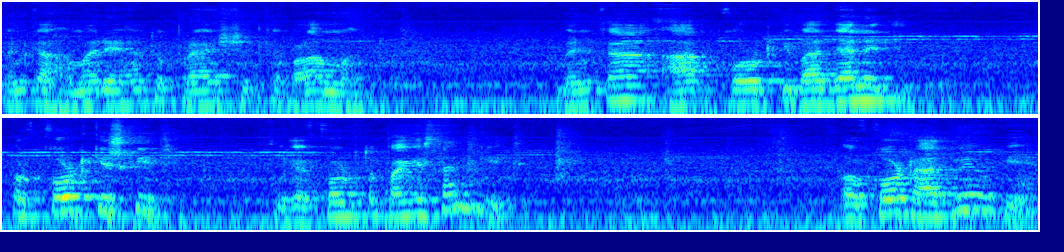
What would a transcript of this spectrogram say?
मैंने कहा, हमारे यहाँ तो प्रायश्चित का बड़ा महत्व है। मैंने कहा, आप कोर्ट की बात जाने दी और कोर्ट किसकी थी? उनका कोर्ट तो पाकिस्तान की थी। और कोर्ट आदमियों की है।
